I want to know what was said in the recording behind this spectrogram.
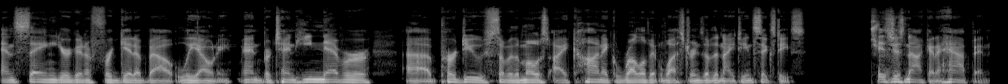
and saying you're going to forget about Leone and pretend he never uh, produced some of the most iconic, relevant Westerns of the 1960s. It's just not going to happen.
